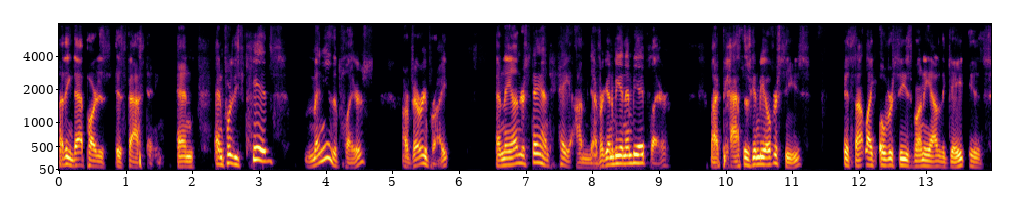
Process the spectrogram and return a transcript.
I think that part is, is fascinating. And, and for these kids, many of the players are very bright and they understand, hey, I'm never going to be an NBA player. My path is going to be overseas. It's not like overseas money out of the gate is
